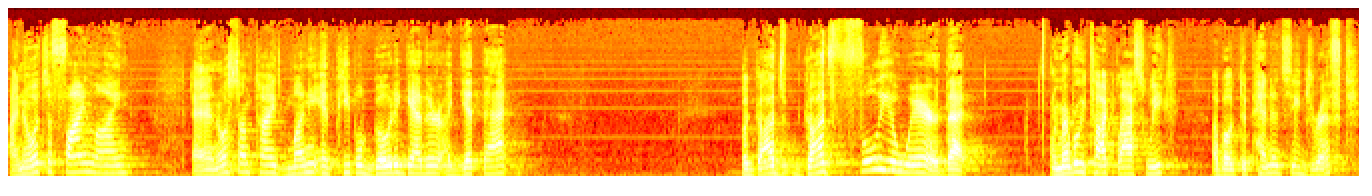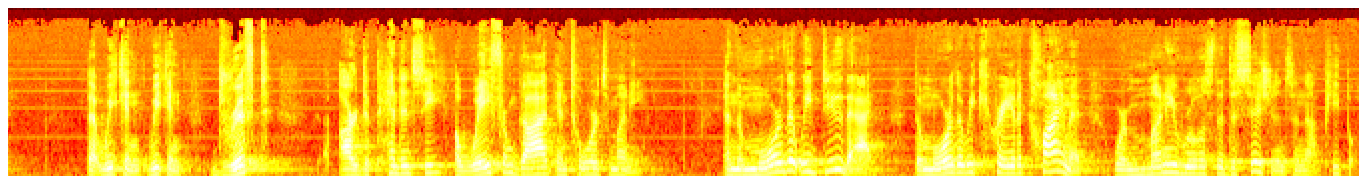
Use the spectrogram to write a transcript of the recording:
I know it's a fine line, and I know sometimes money and people go together. I get that. But God's, God's fully aware that, remember we talked last week about dependency drift, that we can, we can drift our dependency away from God and towards money. And the more that we do that, the more that we create a climate where money rules the decisions and not people.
